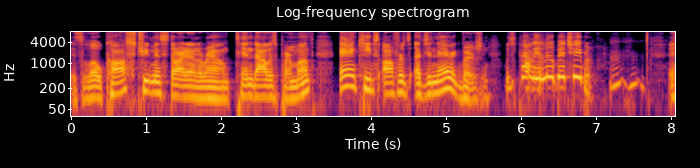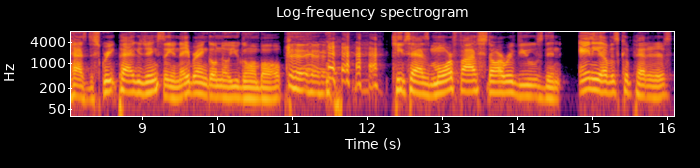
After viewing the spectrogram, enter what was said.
It's low cost. Treatments start at around ten dollars per month, and Keeps offers a generic version, which is probably a little bit cheaper. Mm-hmm. It has discreet packaging, so your neighbor ain't gonna know you going bald. Keeps has more five star reviews than any of its competitors.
